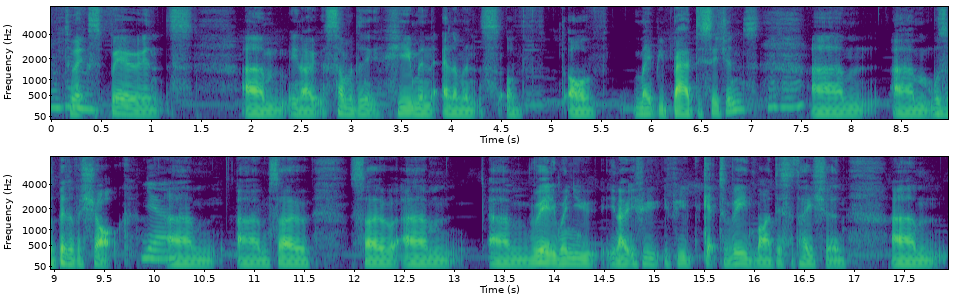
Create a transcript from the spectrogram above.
Mm-hmm. to experience, um, you know, some of the human elements of of maybe bad decisions um, um, was a bit of a shock. Mm-hmm. Yeah. Um, um, so, so um, um, really, when you you know if you if you get to read my dissertation, um,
